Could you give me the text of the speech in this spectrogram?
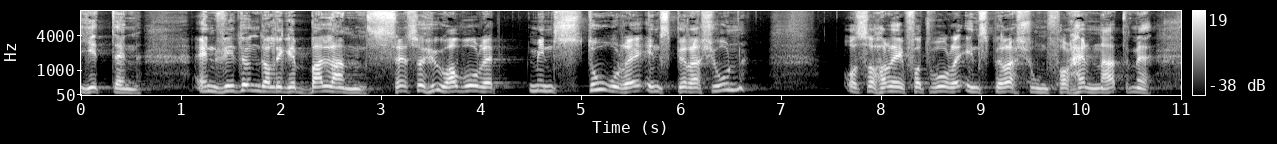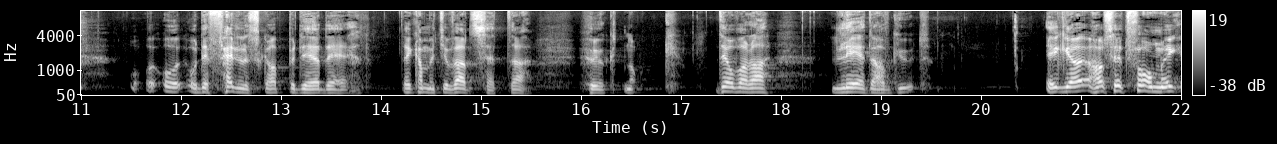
gitt en, en vidunderlig balanse. Så hun har vært min store inspirasjon. Og så har jeg fått vært inspirasjon for henne. Vi, og, og, det fellesskapet der, det, det kan vi ikke verdsette høyt nok. Det å være ledet av Gud. Jeg har sett for meg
